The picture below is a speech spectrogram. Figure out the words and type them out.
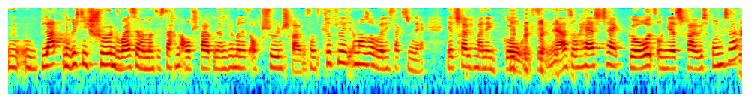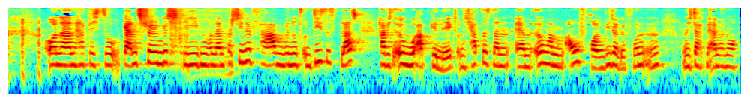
ein Blatt, ein richtig schön, du weißt ja, wenn man sich Sachen aufschreibt, dann will man das auch schön schreiben. Sonst kritzle ich immer so, aber wenn ich sag so, ne, jetzt schreibe ich meine Goals hin, ja, so Hashtag Goals und jetzt schreibe ich runter. Und dann habe ich so ganz schön geschrieben und dann verschiedene Farben benutzt und dieses Blatt habe ich irgendwo abgelegt und ich habe das dann ähm, irgendwann beim Aufräumen wiedergefunden und ich dachte mir einfach nur,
